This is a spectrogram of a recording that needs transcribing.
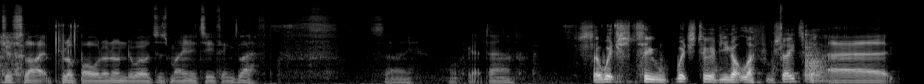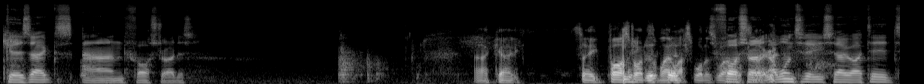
just like Blood Bowl and Underworlds as my only two things left. So we'll get down. So which two which two have you got left from Shadespire? Uh, Gurzags and Farstriders. Okay. So Farstriders are my last one as well. Force so. I wanted to do so I did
